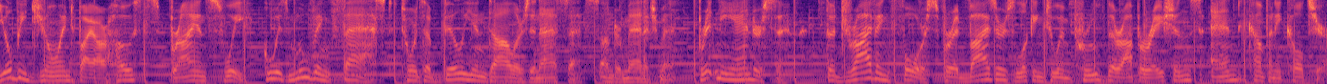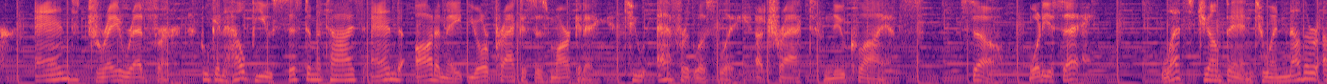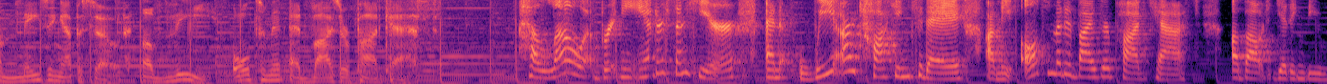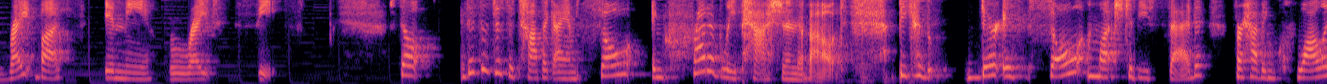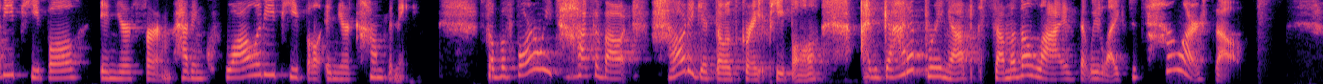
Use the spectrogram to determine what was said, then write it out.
You'll be joined by our hosts, Brian Sweet, who is moving fast towards a billion dollars in assets under management, Brittany Anderson, the driving force for advisors looking to improve their operations and company culture, and Dre Redfern, who can help you systematize and automate your practice's marketing to effortlessly attract new clients. So, what do you say? Let's jump into another amazing episode of the Ultimate Advisor Podcast. Hello, Brittany Anderson here, and we are talking today on the Ultimate Advisor podcast about getting the right butts in the right seats. So, this is just a topic I am so incredibly passionate about because there is so much to be said for having quality people in your firm, having quality people in your company. So, before we talk about how to get those great people, I've got to bring up some of the lies that we like to tell ourselves.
